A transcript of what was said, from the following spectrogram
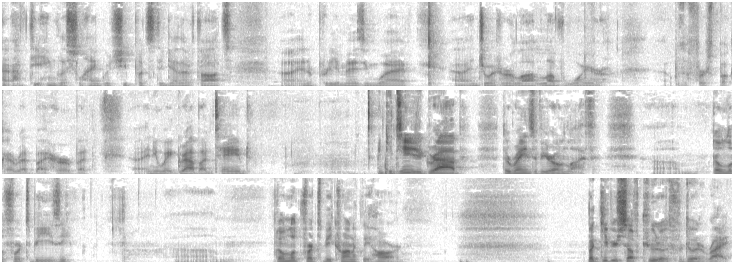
of the English language. She puts together thoughts uh, in a pretty amazing way. Uh, enjoyed her a lot. Love Warrior that was the first book I read by her. But uh, anyway, grab Untamed and continue to grab the reins of your own life. Um, don't look for it to be easy. Um, don't look for it to be chronically hard. But give yourself kudos for doing it right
